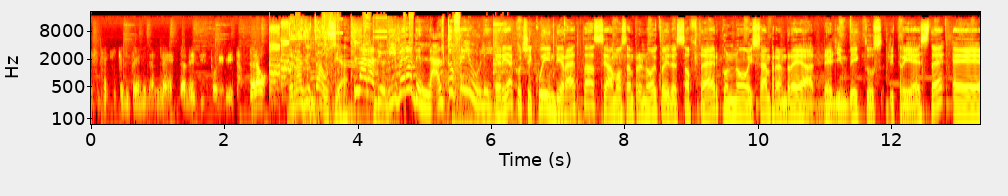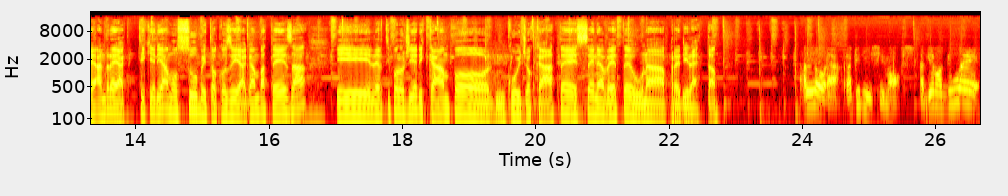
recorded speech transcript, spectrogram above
soprattutto, dipende dalle, dalle, disponibilità. Però Radio Tausia, la radio libera dell'Alto Friuli. E rieccoci qui in diretta, siamo sempre noi quelli del Soft Air, con noi sempre Andrea degli Invictus di Trieste e Andrea ti chiediamo subito così a gamba tesa i, le tipologie di campo in cui giocate e se ne avete una prediletta. Allora, rapidissimo, abbiamo due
